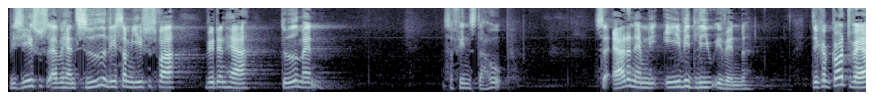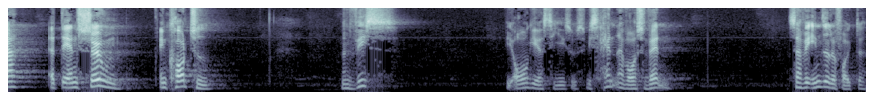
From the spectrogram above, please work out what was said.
hvis Jesus er ved hans side, ligesom Jesus var ved den her døde mand, så findes der håb. Så er der nemlig evigt liv i vente. Det kan godt være, at det er en søvn, en kort tid. Men hvis vi overgiver os til Jesus, hvis han er vores ven, så har vi intet at frygte.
